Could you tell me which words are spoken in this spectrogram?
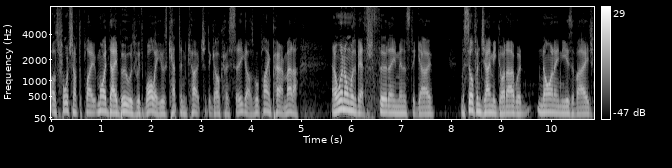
I was fortunate enough to play. My debut was with Wally. He was captain coach at the Gold Coast Seagulls. We were playing Parramatta, and I went on with about 13 minutes to go. Myself and Jamie Goddard were 19 years of age,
